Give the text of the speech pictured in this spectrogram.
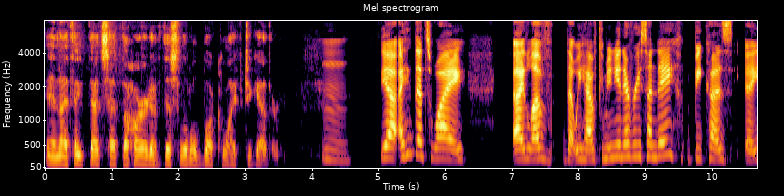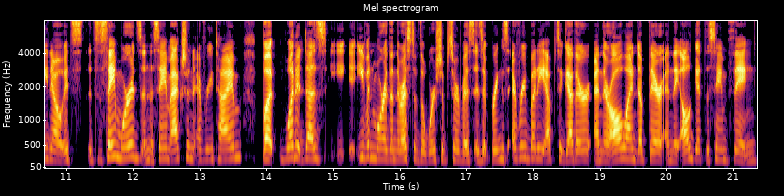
And I think that's at the heart of this little book, Life Together. Mm. Yeah, I think that's why I love that we have communion every Sunday because uh, you know it's it's the same words and the same action every time, but what it does e- even more than the rest of the worship service is it brings everybody up together and they're all lined up there and they all get the same thing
